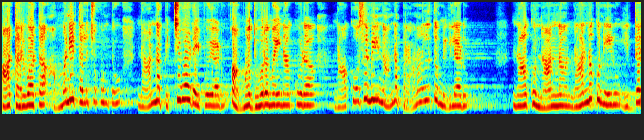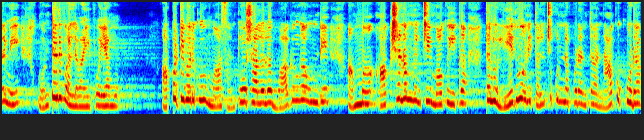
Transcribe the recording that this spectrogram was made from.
ఆ తరువాత అమ్మని తలుచుకుంటూ నాన్న పిచ్చివాడైపోయాడు. అమ్మ దూరమైనా కూడా నా కోసమే నాన్న ప్రాణాలతో మిగిలాడు. నాకు నాన్న నాన్నకు నేను ఇద్దరమే ఒంటరి వాళ్ళమైపోయాము. అప్పటి వరకు మా సంతోషాలలో భాగంగా ఉండే అమ్మ ఆ క్షణం నుంచి మాకు ఇక తను లేదు అని తలుచుకున్నప్పుడంతా నాకు కూడా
